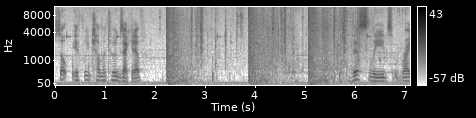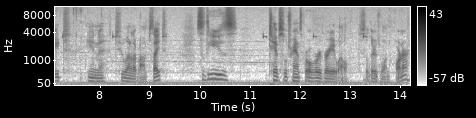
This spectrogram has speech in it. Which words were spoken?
So, if we come into Executive, this leads right into another bomb site. So these tips will transfer over very well. So there's one corner.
